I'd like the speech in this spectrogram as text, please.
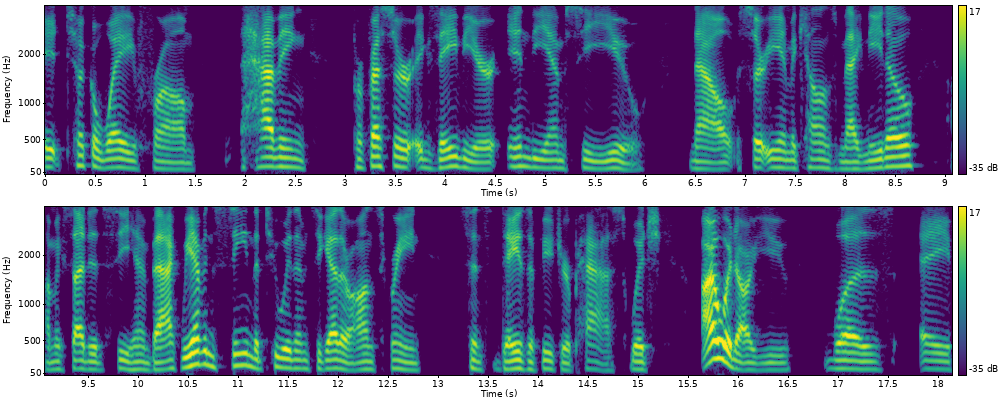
it took away from having Professor Xavier in the MCU. Now, Sir Ian McKellen's Magneto, I'm excited to see him back. We haven't seen the two of them together on screen since Days of Future Past, which I would argue was a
